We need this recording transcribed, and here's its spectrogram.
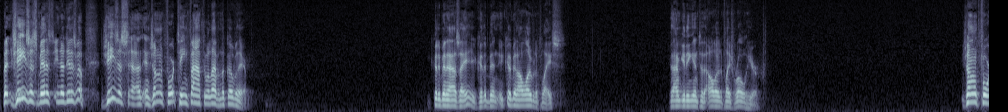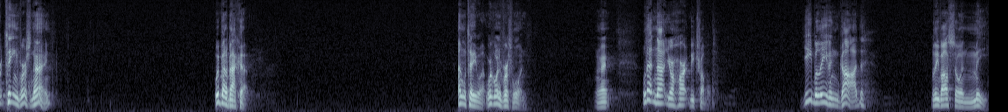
But Jesus ministered, you know, did as well. Jesus uh, in John 14, 5 through 11, look over there. You could have been Isaiah. You could have been, you could have been all over the place. I'm getting into the all over the place role here. John 14, verse 9. We better back up. I'm going to tell you what. We're going to verse 1. All right? Let not your heart be troubled. Ye believe in God, believe also in me.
